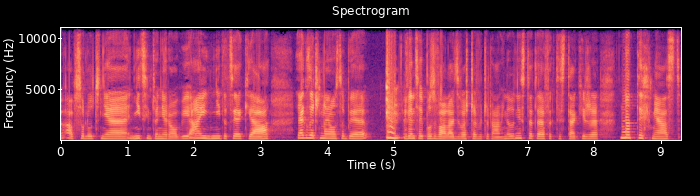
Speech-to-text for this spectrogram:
y, absolutnie nic im to nie robi, a inni tacy jak ja, jak zaczynają sobie więcej pozwalać, zwłaszcza wieczorami, no to niestety efekt jest taki, że natychmiast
